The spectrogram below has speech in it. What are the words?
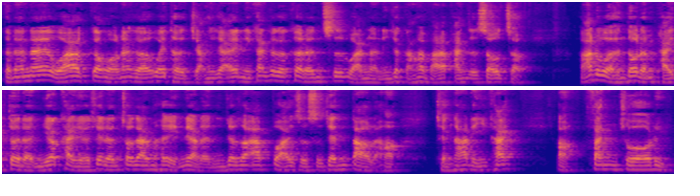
可能呢，我要跟我那个 waiter 讲一下，哎，你看这个客人吃完了，你就赶快把他盘子收走。啊，如果很多人排队了，你要看有些人坐在那喝饮料的，你就说啊，不好意思，时间到了哈，请他离开。啊，翻桌率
